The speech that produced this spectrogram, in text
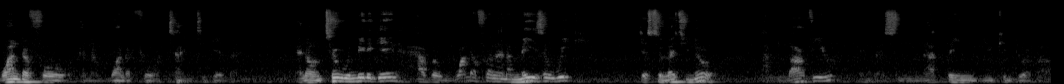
wonderful wonderful time together. And until we meet again, have a wonderful and amazing week. Just to let you know, I love you, and there's nothing you can do about it.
